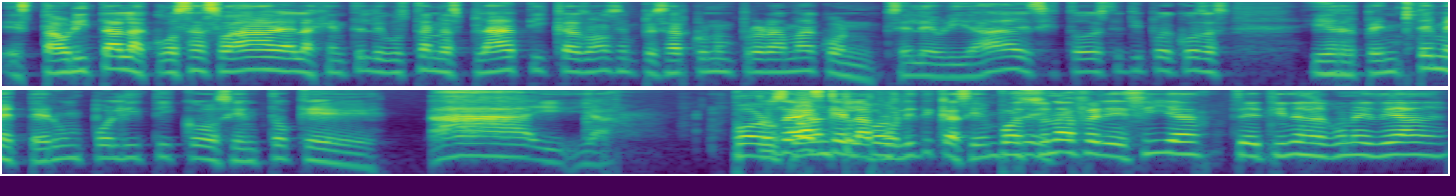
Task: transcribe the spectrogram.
está ahorita la cosa suave, a la gente le gustan las pláticas, vamos a empezar con un programa con celebridades y todo este tipo de cosas. Y de repente meter un político, siento que, ah, y ya. ¿Por Tú sabes cuánto? que la Por- política siempre, Pues una feriecilla. ¿te- ¿Tienes alguna idea?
